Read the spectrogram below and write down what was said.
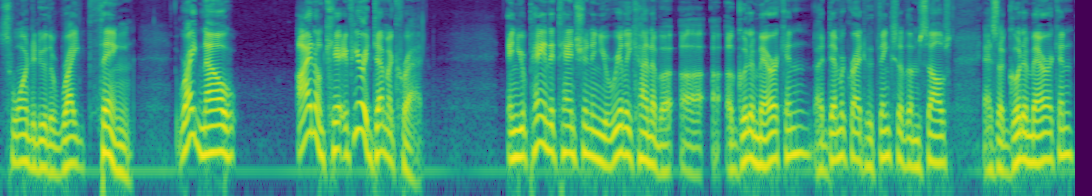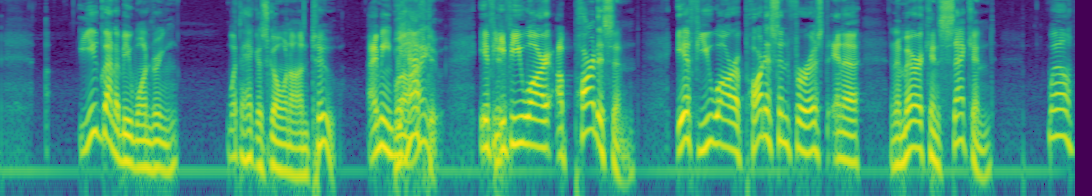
sworn to do the right thing. Right now, I don't care if you're a Democrat and you're paying attention and you're really kind of a, a, a good American, a Democrat who thinks of themselves as a good American, you got to be wondering what the heck is going on too. I mean, you have I- to. If if you are a partisan, if you are a partisan first and a an American second, well,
